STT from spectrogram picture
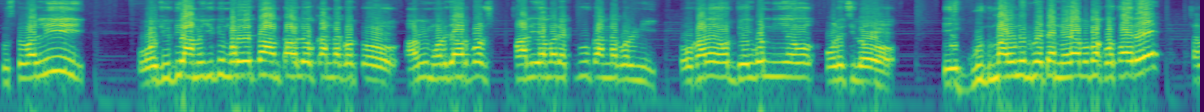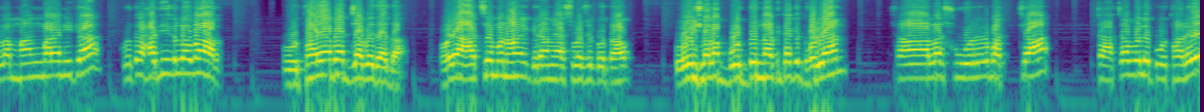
বুঝতে পারলি? ও যদি আমি যদি মরে যেতাম তাহলে ও কান্না করতো। আমি মরে যাওয়ার পর শালি আমার একটু কান্না করিনি। ওখানে ওর জৈব নিয়ে ও পড়েছিল। এই গুদমারানির বেটা নেড়া বাবা কোথায় রে? শালা মাং মারানিটা কোথায় হারিয়ে গেল আবার? কোথায় আবার যাবে দাদা? ওই আছে মনে হয় গ্রামে আশেপাশে কোথাও। ওই শালা বৌদ্ধ নাতিটাকে ধরে আন। শালা শুয়োরের বাচ্চা। চাচা বলে কোথা রে?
